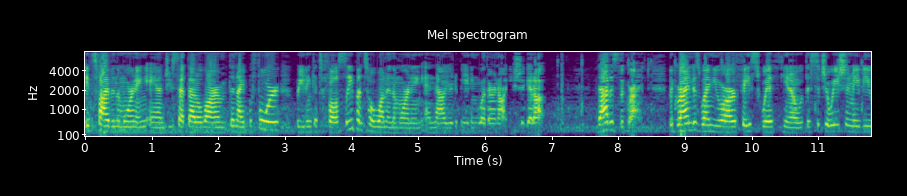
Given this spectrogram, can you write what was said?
it's five in the morning and you set that alarm the night before, but you didn't get to fall asleep until one in the morning, and now you're debating whether or not you should get up. That is the grind. The grind is when you are faced with, you know, the situation. Maybe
